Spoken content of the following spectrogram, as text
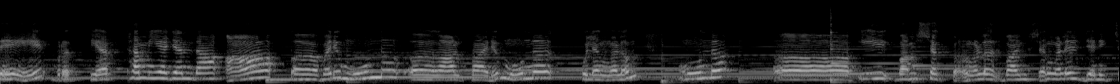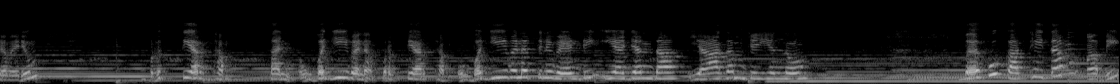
തേ വൃത്യർത്ഥം യജന്ത. ആ ഒരു മൂന്ന് ആൾക്കാരും മൂന്ന് കുലങ്ങളും മൂന്ന് ഈ വംശങ്ങൾ വംശങ്ങളിൽ ജനിച്ചവരും വൃത്യർത്ഥം തൻ ഉപജീവനം വൃത്യർത്ഥം. ഉപജീവനത്തിന് വേണ്ടി യജന്ത യാഗം ചെയ്യുന്നു. ബഹുകഥിതം അഭി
